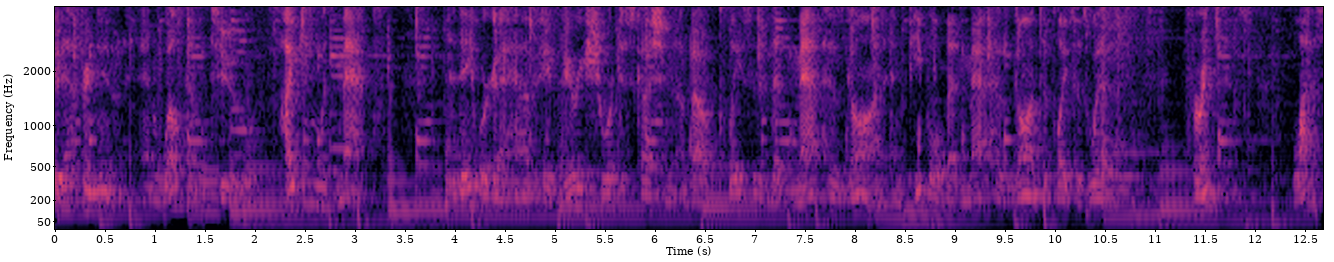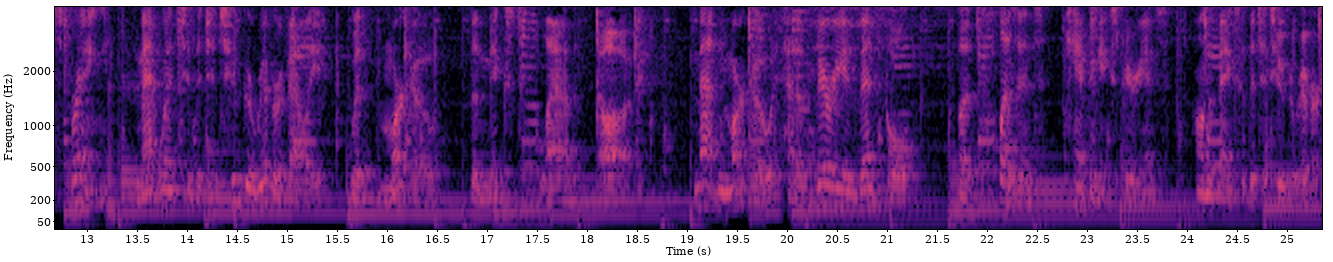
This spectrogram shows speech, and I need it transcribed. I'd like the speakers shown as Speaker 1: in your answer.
Speaker 1: Good afternoon, and welcome to Hiking with Matt. Today we're going to have a very short discussion about places that Matt has gone and people that Matt has gone to places with. For instance, last spring, Matt went to the Chattooga River Valley with Marco, the mixed lab dog. Matt and Marco had a very eventful but pleasant camping experience on the banks of the Chattooga River.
